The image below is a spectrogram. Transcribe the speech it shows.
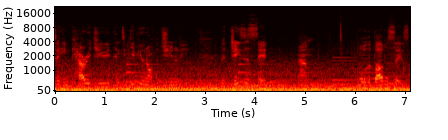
to encourage you and to give you an opportunity that Jesus said, um, or the Bible says,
